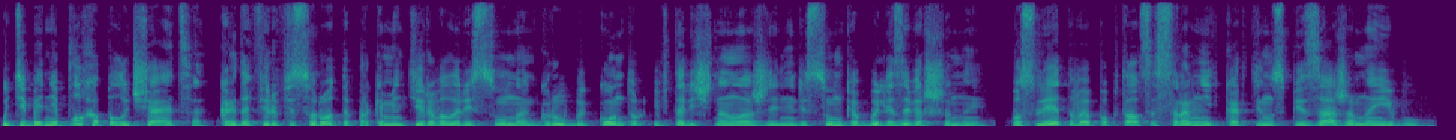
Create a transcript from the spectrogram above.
«У тебя неплохо получается?» Когда Ферфисуроте прокомментировала рисунок, грубый контур и вторичное наложение рисунка были завершены. После этого я попытался сравнить картину с пейзажем наяву.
